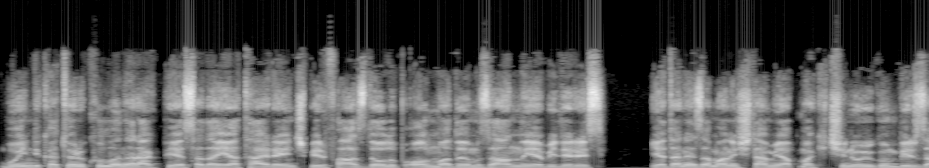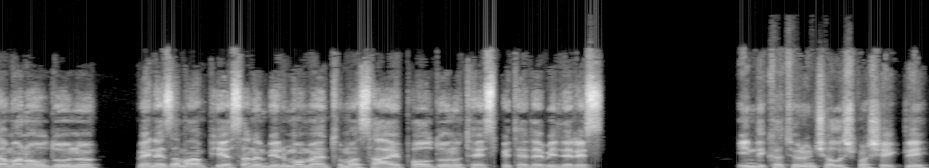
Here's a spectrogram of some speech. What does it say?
Bu indikatörü kullanarak piyasada yatay range bir fazla olup olmadığımızı anlayabiliriz ya da ne zaman işlem yapmak için uygun bir zaman olduğunu ve ne zaman piyasanın bir momentuma sahip olduğunu tespit edebiliriz. İndikatörün çalışma şekli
